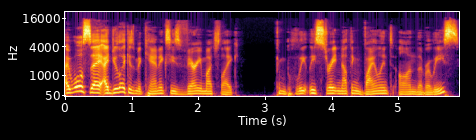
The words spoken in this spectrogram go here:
I will say I do like his mechanics. He's very much like completely straight, nothing violent on the release.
